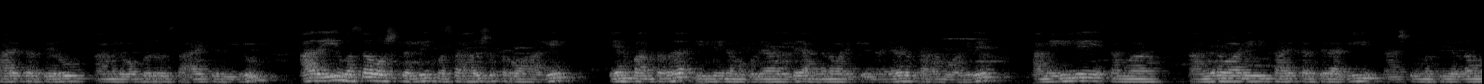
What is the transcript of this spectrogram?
ಕಾರ್ಯಕರ್ತೆಯರು, ಆಮೇಲೆ ಒಬ್ಬರು ಸಹಾಯಕರಿದ್ದರು ಆದರೆ ಈ ಹೊಸ ವರ್ಷದಲ್ಲಿ ಹೊಸ ಹರುಷ ತರುವ ಹಾಗೆ ಏನಪ್ಪ ಅಂತಂದ್ರೆ ಇಲ್ಲಿ ನಮ್ಮ ಗುಡಿಯಾಳದಲ್ಲಿ ಅಂಗನವಾಡಿ ಕೇಂದ್ರ ಎರಡು ಪ್ರಾರಂಭವಾಗಿದೆ. ಆಮೇಲೆ ಇಲ್ಲಿ ನಮ್ಮ ಅಂಗನವಾಡಿ ಕಾರ್ಯಕರ್ತರಾಗಿ ಶ್ರೀಮತಿ ಯಲ್ಲಮ್ಮ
